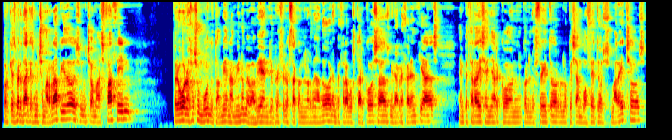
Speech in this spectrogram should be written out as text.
porque es verdad que es mucho más rápido, es mucho más fácil. Pero bueno, eso es un mundo también, a mí no me va bien. Yo prefiero estar con el ordenador, empezar a buscar cosas, mirar referencias, empezar a diseñar con, con Illustrator lo que sean bocetos mal hechos.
